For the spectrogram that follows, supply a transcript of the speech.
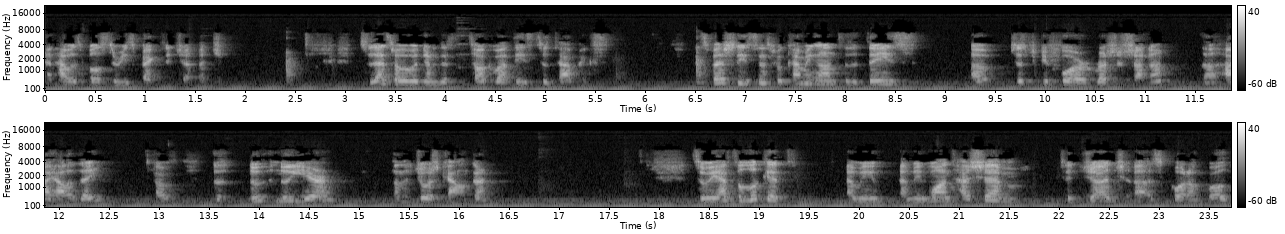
and how we're supposed to respect the judge. So that's why we're going to talk about these two topics, especially since we're coming on to the days of just before Rosh Hashanah, the high holiday of the new, new year on the Jewish calendar. So we have to look at, and we and we want Hashem to judge us, quote unquote,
